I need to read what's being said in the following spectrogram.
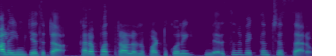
ఆలయం ఎదుట కరపత్రాలను పట్టుకుని నిరసన వ్యక్తం చేశారు.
